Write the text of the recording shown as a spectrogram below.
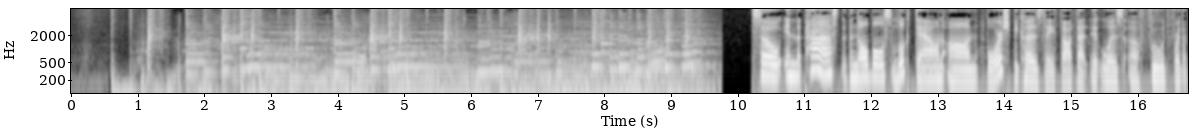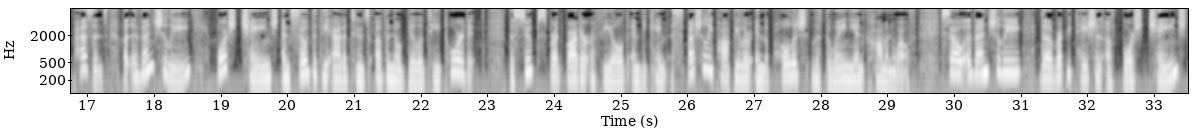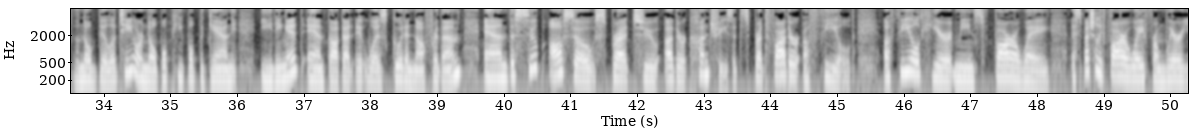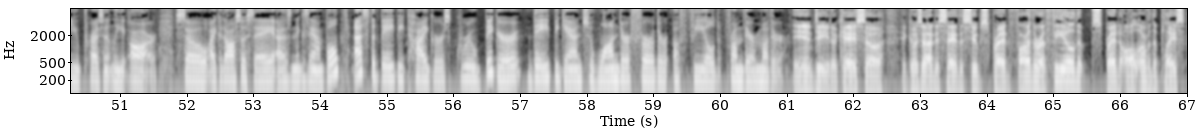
So in the past, the nobles looked down on borscht because they thought that it was a food for the peasants. But eventually, borscht changed, and so did the attitudes of the nobility toward it. The soup spread farther afield and became especially popular in the Polish Lithuanian Commonwealth. So eventually, the reputation of borscht changed. The nobility or noble people began eating it and thought that it was good enough for them. And the soup also spread to other countries. It spread farther afield. Afield here means far away, especially far away from where you presently are. So I could also say, as an example, as the baby tigers grew bigger, they began to wander further afield from their mother. Indeed. Okay, so it goes on to say the soup spread farther afield, spread all over the place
